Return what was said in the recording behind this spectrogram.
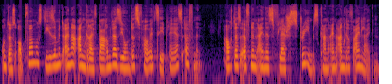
und das Opfer muss diese mit einer angreifbaren Version des VLC-Players öffnen. Auch das Öffnen eines Flash-Streams kann einen Angriff einleiten.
